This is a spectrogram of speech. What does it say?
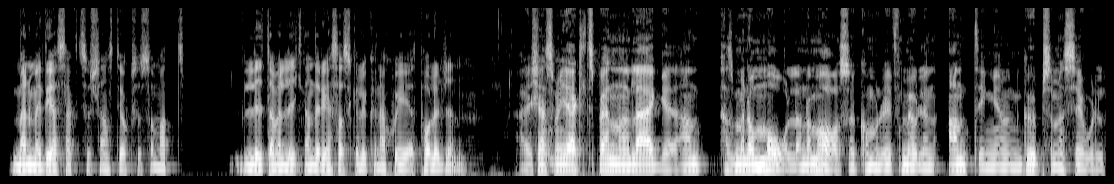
Men med det sagt så känns det också som att lite av en liknande resa skulle kunna ske i ett Polygin. Ja, det känns som en jäkligt spännande läge. Alltså med de målen de har så kommer det förmodligen antingen gå upp som en sol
